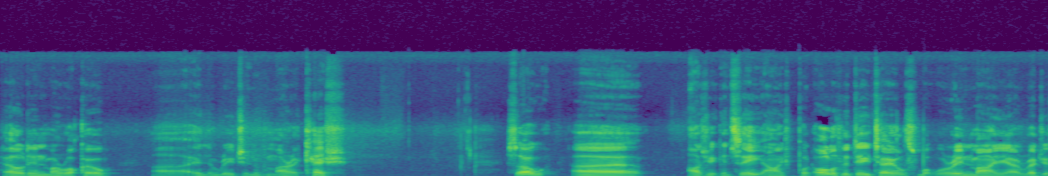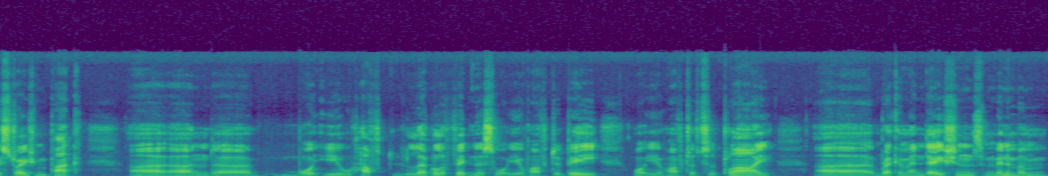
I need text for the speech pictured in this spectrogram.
held in Morocco uh, in the region of Marrakesh. So, uh, as you can see, I've put all of the details, what were in my uh, registration pack, uh, and uh, what you have, to, level of fitness, what you have to be, what you have to supply, uh, recommendations, minimum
